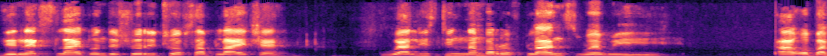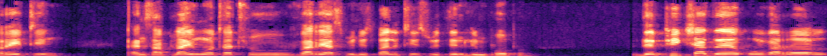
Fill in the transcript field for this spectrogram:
The next slide on the surety of supply chain, we are listing number of plants where we are operating and supplying water to various municipalities within Limpopo. The picture there overall,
